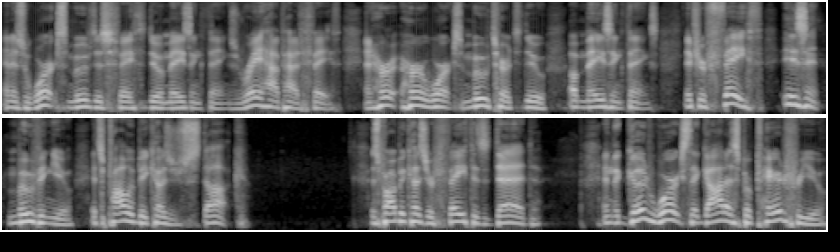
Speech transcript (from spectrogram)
and his works moved his faith to do amazing things. Rahab had faith, and her, her works moved her to do amazing things. If your faith isn't moving you, it's probably because you're stuck. It's probably because your faith is dead. And the good works that God has prepared for you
